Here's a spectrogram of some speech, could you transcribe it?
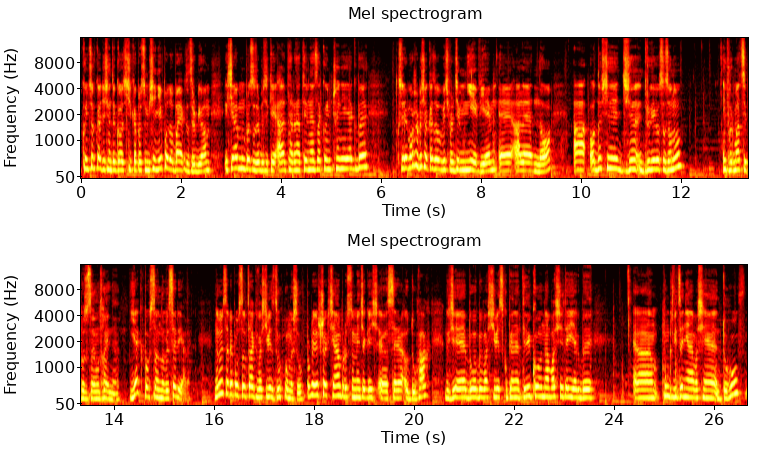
końcówka dziesiątego odcinka po prostu mi się nie podoba, jak to zrobiłam i chciałabym po prostu zrobić takie alternatywne zakończenie jakby, które może by się okazało być prawdziwym, nie wiem, e, ale no. A odnośnie drugiego sezonu, informacje pozostają tajne. Jak powstał nowy serial? Nowy serial powstał tak właściwie z dwóch pomysłów. Po pierwsze chciałam po prostu mieć jakiś e, serial o duchach, gdzie byłoby właściwie skupione tylko na właśnie tej jakby e, punkt widzenia właśnie duchów,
